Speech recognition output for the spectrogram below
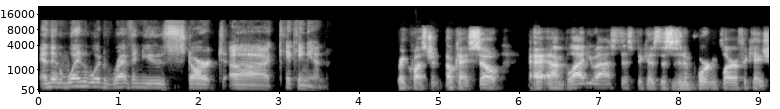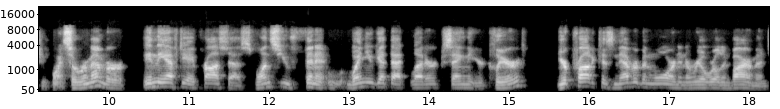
And then when would revenues start uh, kicking in? Great question. Okay so and i'm glad you asked this because this is an important clarification point. So remember in the FDA process, once you finish, when you get that letter saying that you're cleared, your product has never been worn in a real world environment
